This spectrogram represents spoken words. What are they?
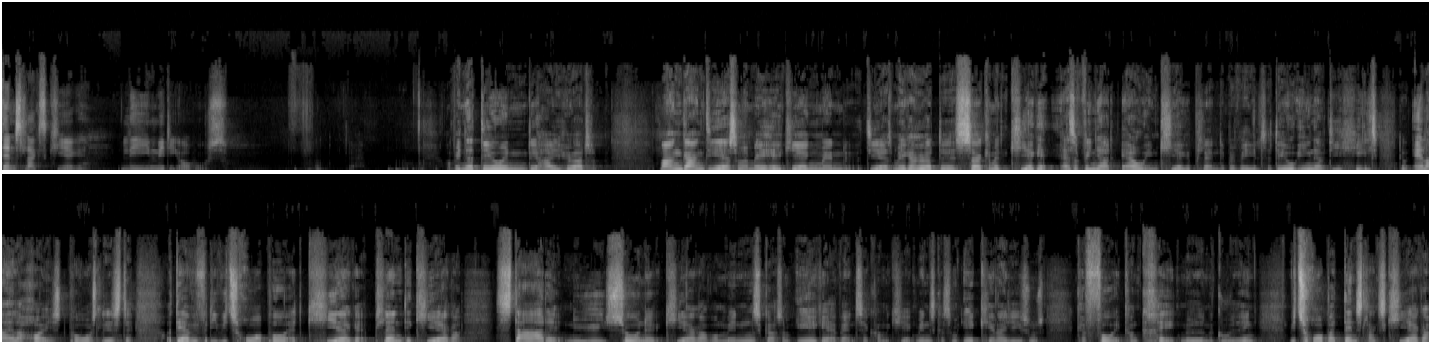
den slags kirke, lige midt i Aarhus. Og det, er jo en, det har I hørt mange gange, de er som er med her i kirken, men de er som ikke har hørt det, så kan man, kirke, altså Vineyard er jo en kirkeplantebevægelse. Det er jo en af de helt, det er jo aller, aller højst på vores liste. Og det er vi, fordi vi tror på, at kirke, plantekirker, starte nye, sunde kirker, hvor mennesker, som ikke er vant til at komme i kirke, mennesker, som ikke kender Jesus, kan få et konkret møde med Gud. Ikke? Vi tror på, at den slags kirker,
